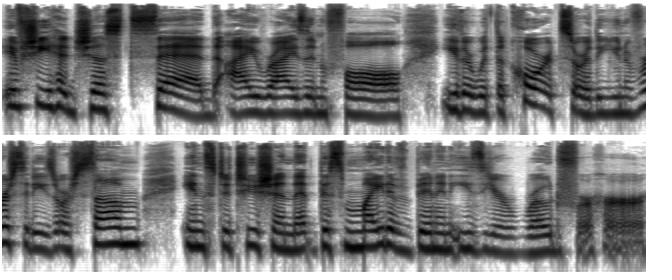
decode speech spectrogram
if she had just said, I rise and fall, either with the courts or the universities or some institution, that this might have been an easier road for her,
